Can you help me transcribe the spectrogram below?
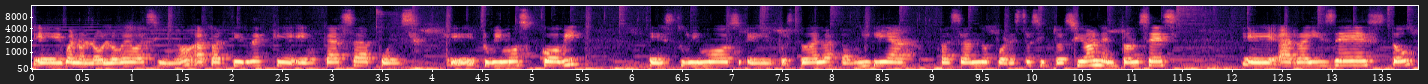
Eh, bueno, lo, lo, veo así, ¿no? A partir de que en casa, pues, tuvimos COVID, estuvimos, pues, toda la familia pasando por esta situación, entonces, a raíz de esto,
